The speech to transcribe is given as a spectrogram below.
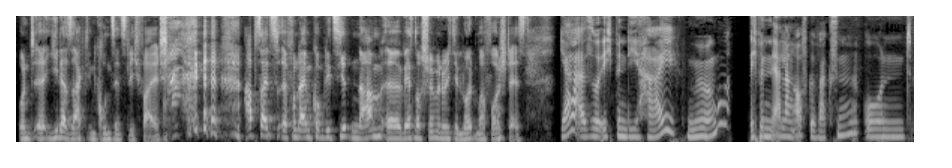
Und äh, jeder sagt ihn grundsätzlich falsch. Abseits äh, von deinem komplizierten Namen äh, wäre es noch schön, wenn du dich den Leuten mal vorstellst. Ja, also ich bin die Hai Nguyen. Ich bin in Erlangen aufgewachsen und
